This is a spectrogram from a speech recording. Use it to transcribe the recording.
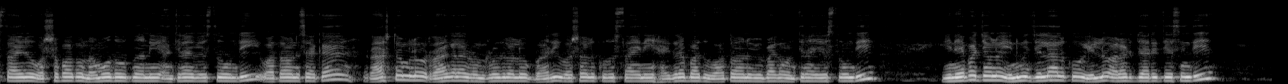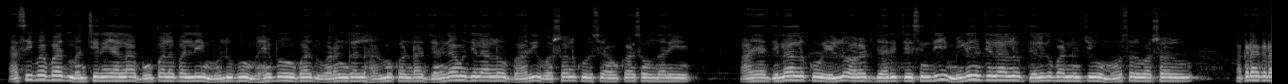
స్థాయిలో వర్షపాతం నమోదవుతుందని అంచనా వేస్తూ ఉంది. వాతావరణ శాఖ రాష్ట్రంలో రాగల రెండు రోజులలో భారీ వర్షాలు కురుస్తాయని హైదరాబాద్ వాతావరణ విభాగం అంచనా వేస్తుంది ఈ నేపథ్యంలో ఎనిమిది జిల్లాలకు ఎల్లో అలర్ట్ జారీ చేసింది. ఆసిఫాబాద్ మంచిర్యాల భూపాలపల్లి ములుగు మహబూబాబాద్ వరంగల్ హన్మకొండ జనగామ జిల్లాల్లో భారీ వర్షాలు కురిసే అవకాశం ఉందని ఆయా జిల్లాలకు ఎల్లో అలర్ట్ జారీ చేసింది. మిగిలిన జిల్లాల్లో తేలికపాటి నుంచి మోస్తరు వర్షాలు అక్కడక్కడ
